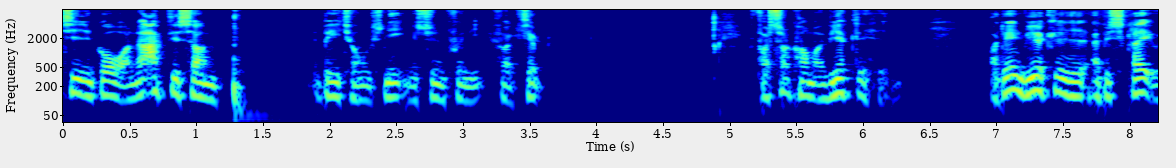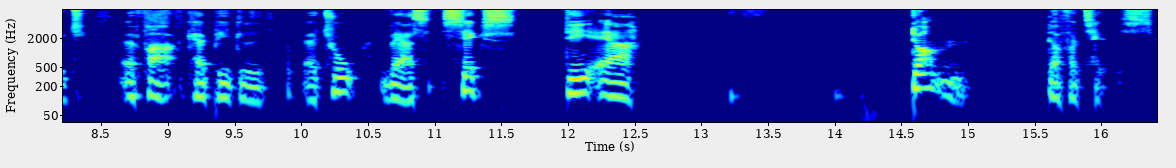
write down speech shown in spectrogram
tiden går, nøjagtigt som Beethovens 9. symfoni for eksempel. For så kommer virkeligheden. Og den virkelighed er beskrevet øh, fra kapitel øh, 2, vers 6. Det er dommen der fortælles.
